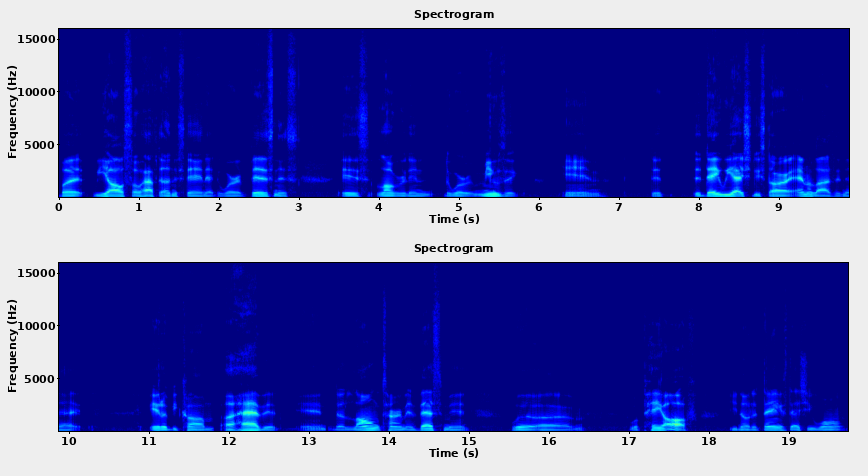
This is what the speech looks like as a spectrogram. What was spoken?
But we also have to understand that the word business is longer than the word music, and the the day we actually start analyzing that, it'll become a habit and the long term investment will um, will pay off. You know the things that you want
